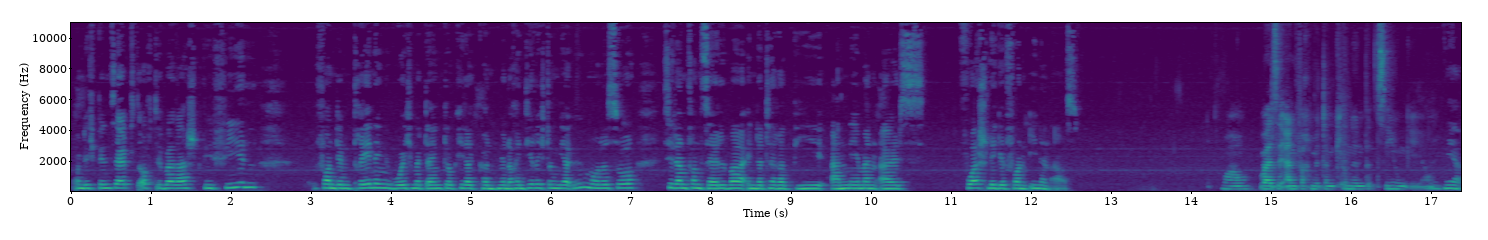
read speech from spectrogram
und ich bin selbst oft überrascht, wie viel von dem Training, wo ich mir denke, okay, da könnten wir noch in die Richtung mehr üben oder so, sie dann von selber in der Therapie annehmen als Vorschläge von ihnen aus. Wow, weil sie einfach mit dem Kind in Beziehung gehen. Ja.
